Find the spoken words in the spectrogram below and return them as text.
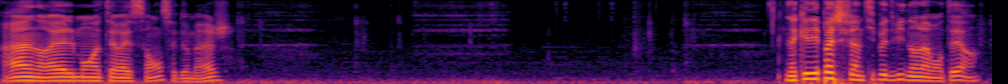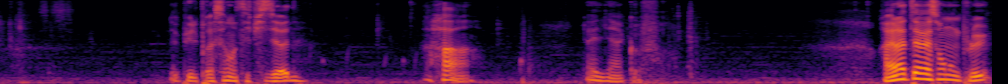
Rien de réellement intéressant, c'est dommage. N'inquiétez pas, j'ai fait un petit peu de vide dans l'inventaire. hein. Depuis le précédent épisode. Ah Là, il y a un coffre. Rien d'intéressant non plus.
